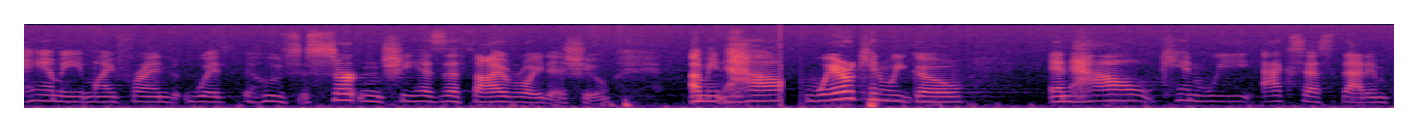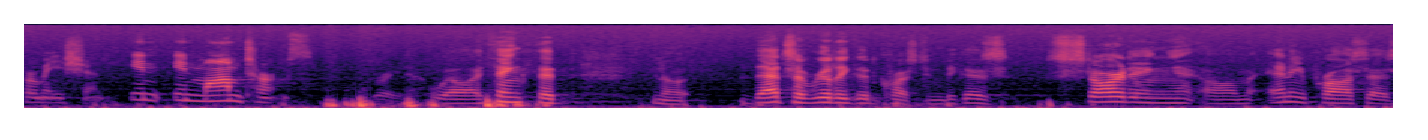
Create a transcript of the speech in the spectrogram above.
Tammy, my friend, with who's certain she has a thyroid issue. I mean, how, where can we go, and how can we access that information in in mom terms? Great. Well, I think that you know that's a really good question because starting um, any process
